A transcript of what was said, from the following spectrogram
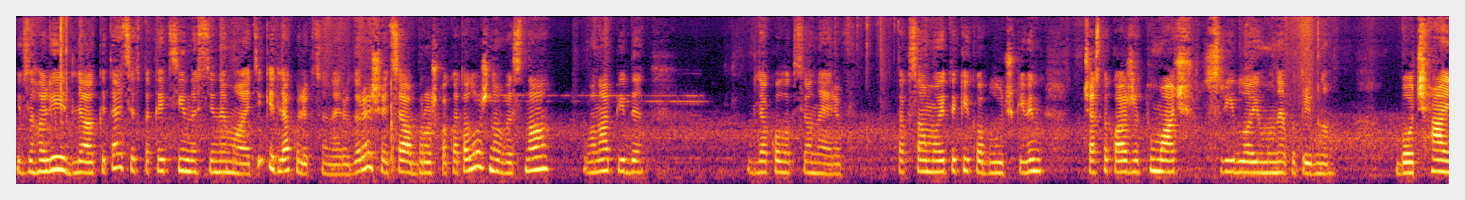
І взагалі для китайців таке цінності немає, тільки для колекціонерів. До речі, ця брошка каталожна, весна, вона піде для колекціонерів. Так само і такі каблучки. Він часто каже, too much срібла йому не потрібно. Бо чай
